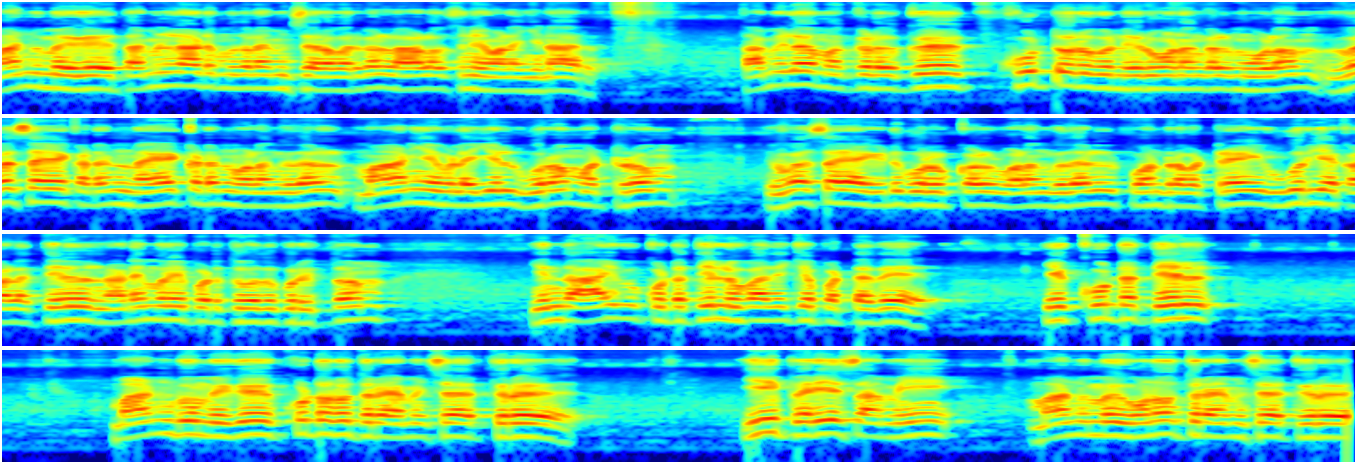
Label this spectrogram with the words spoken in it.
மாண்புமிகு தமிழ்நாடு முதலமைச்சர் அவர்கள் ஆலோசனை வழங்கினார். தமிழக மக்களுக்கு கூட்டுறவு நிறுவனங்கள் மூலம் விவசாய கடன் நகைக்கடன் வழங்குதல் மானிய விலையில் உரம் மற்றும் விவசாய இடுபொருட்கள் வழங்குதல் போன்றவற்றை உரிய காலத்தில் நடைமுறைப்படுத்துவது குறித்தும் இந்த ஆய்வுக் கூட்டத்தில் விவாதிக்கப்பட்டது. இக்கூட்டத்தில் மாண்புமிகு கூட்டுறவுத்துறை அமைச்சர் திரு. இ. பெரியசாமி மாண்புமிகு உணவுத்துறை அமைச்சர் திரு.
